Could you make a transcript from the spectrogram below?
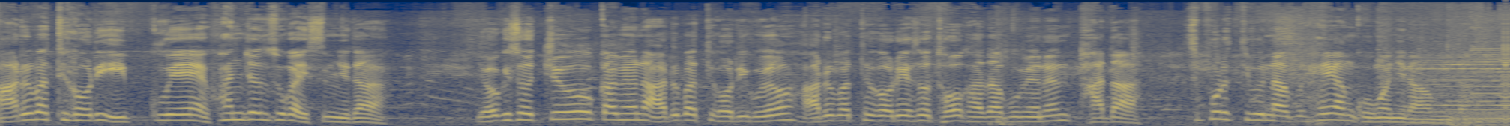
아르바트 거리 입구에 환전소가 있습니다. 여기서 쭉 가면 아르바트 거리고요. 아르바트 거리에서 더 가다 보면은 바다, 스포르티브 나브 해양 공원이 나옵니다.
